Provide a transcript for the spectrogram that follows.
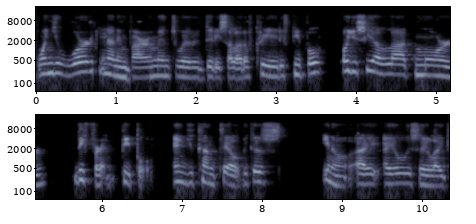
When you work in an environment where there is a lot of creative people, or you see a lot more different people, and you can tell because, you know, I, I always say, like,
